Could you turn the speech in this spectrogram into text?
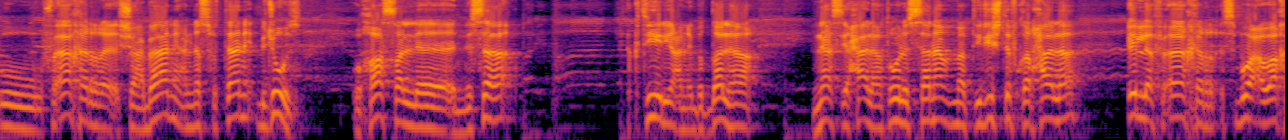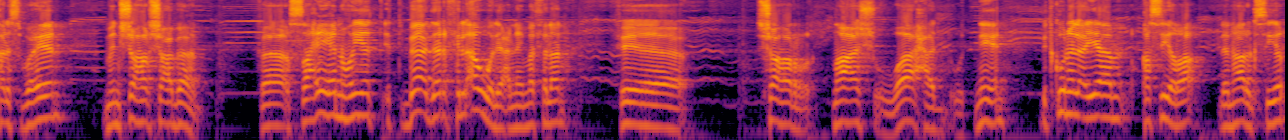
وفي آخر شعبان يعني النصف الثاني بجوز. وخاصة ال- النساء كتير يعني بتضلها ناسي حالها طول السنة ما بتجيش تفكر حالها إلا في آخر أسبوع أو آخر أسبوعين من شهر شعبان. فالصحيح أنه هي تبادر في الأول يعني مثلا في شهر 12 وواحد واثنين بتكون الأيام قصيرة لنهار قصير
